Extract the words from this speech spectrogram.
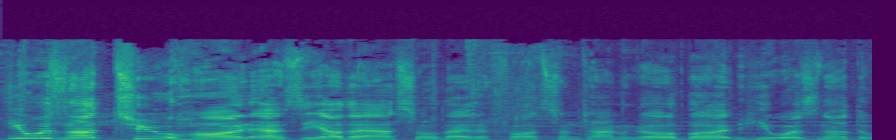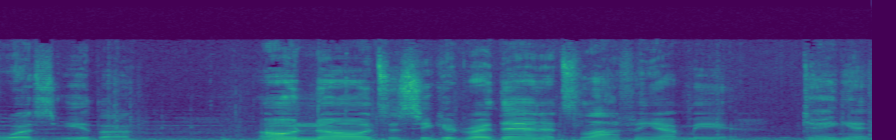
He was not too hard as the other asshole that I fought some time ago, but he was not the worst either. Oh no, it's a secret right there and it's laughing at me. Dang it.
